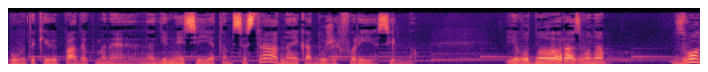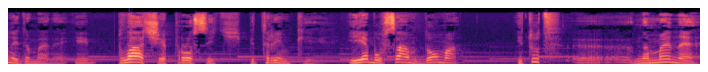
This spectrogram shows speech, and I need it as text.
Був такий випадок у мене на дільниці є там сестра одна, яка дуже хворіє сильно. І одного разу вона дзвонить до мене і плаче, просить підтримки. І я був сам вдома, і тут е, на мене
